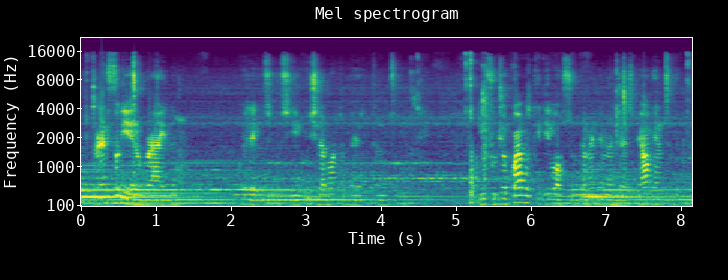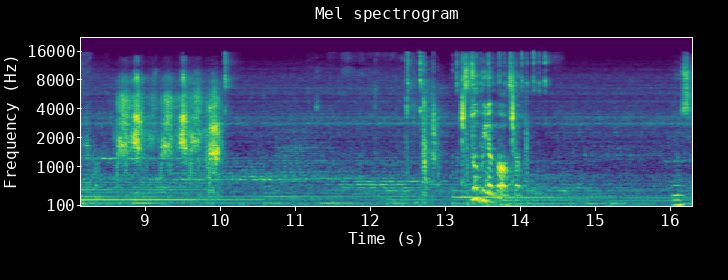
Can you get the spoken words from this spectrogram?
Un elfo di Aerobrine. Vedete così così, qui c'è la porta aperta, non so perché. Il rifugio qua perché devo assolutamente mangiare. Speriamo che non sia più cosa. Stupido coso. Mi sa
